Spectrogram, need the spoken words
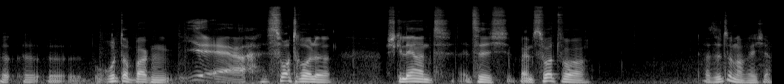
Äh, äh, äh, runterbacken. Yeah! SWAT-Rolle. Hab ich gelernt, als ich beim SWAT war. Da sind doch noch welche.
